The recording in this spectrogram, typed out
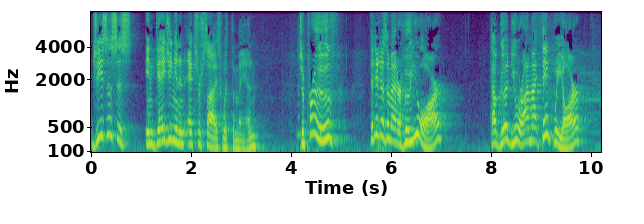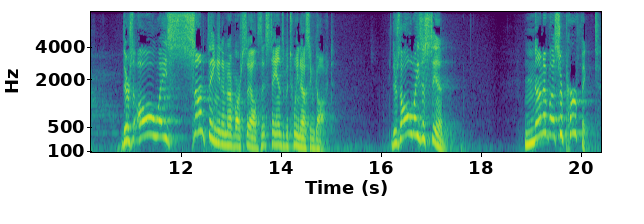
Jesus is engaging in an exercise with the man to prove that it doesn't matter who you are, how good you or I might think we are, there's always something in and of ourselves that stands between us and God. There's always a sin. None of us are perfect.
